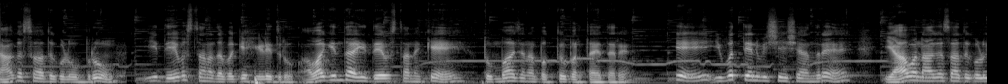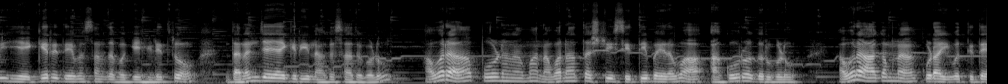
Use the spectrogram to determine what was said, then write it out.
ನಾಗಸಾಧುಗಳು ಒಬ್ಬರು ಈ ದೇವಸ್ಥಾನದ ಬಗ್ಗೆ ಹೇಳಿದರು. ಅವಾಗಿಂದ ಈ ದೇವಸ್ಥಾನಕ್ಕೆ ತುಂಬ ಜನ ಭಕ್ತರು ಬರ್ತಾ ಇದ್ದಾರೆ. ಇವತ್ತೇನು ವಿಶೇಷ ಅಂದರೆ ಯಾವ ನಾಗಸಾಧುಗಳು ಈ ಹೆಗ್ಗೆರೆ ದೇವಸ್ಥಾನದ ಬಗ್ಗೆ ಹೇಳಿದ್ರು? ಧನಂಜಯಗಿರಿ ನಾಗಸಾಧುಗಳು, ಅವರ ಪೂರ್ಣನಾಮ ನವನಾಥ ಶ್ರೀ ಸಿದ್ದಿಭೈರವ ಅಘೋರ ಗುರುಗಳು. ಅವರ ಆಗಮನ ಕೂಡ ಇವತ್ತಿದೆ.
